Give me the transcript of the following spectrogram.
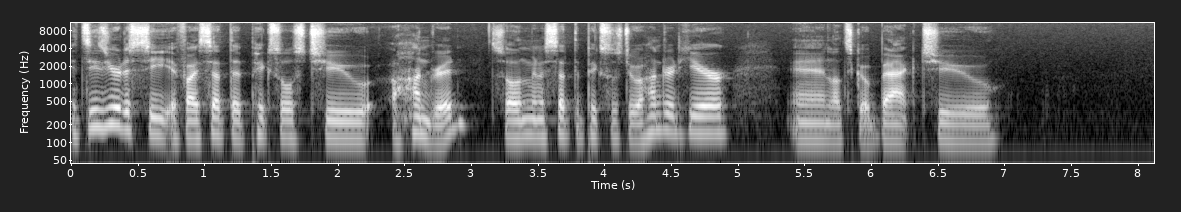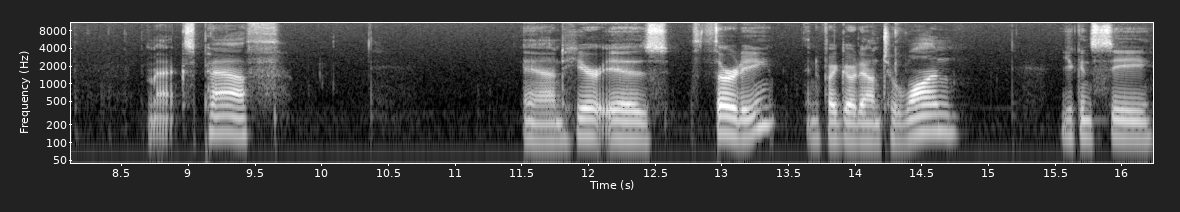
it's easier to see if I set the pixels to 100. So I'm going to set the pixels to 100 here. And let's go back to max path. And here is 30. And if I go down to 1, you can see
